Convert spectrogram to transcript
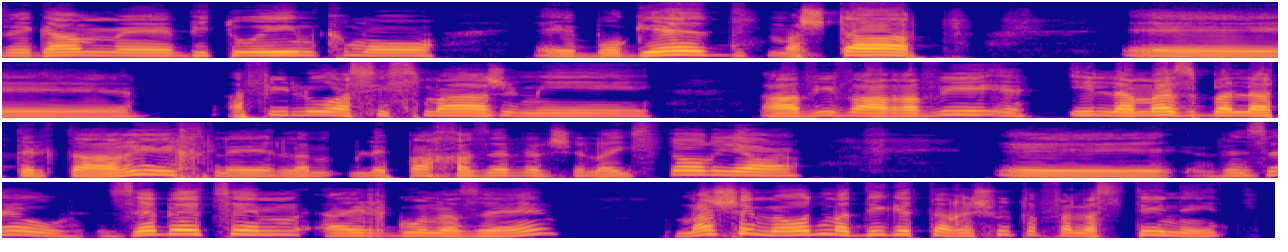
וגם ביטויים כמו בוגד, משת"פ, אפילו הסיסמה האביב הערבי, אילה מזבלת אל תאריך, לפח הזבל של ההיסטוריה, אה, וזהו. זה בעצם הארגון הזה. מה שמאוד מדאיג את הרשות הפלסטינית,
